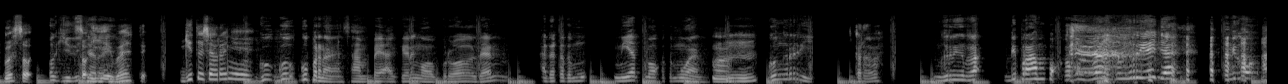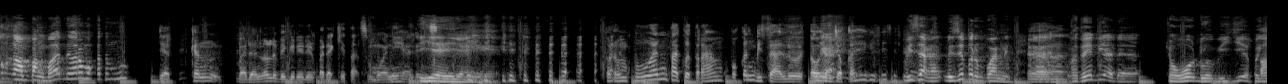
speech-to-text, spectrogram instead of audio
Gue so, Oh gitu so iya caranya. banget. Gitu caranya. Gue gue gue pernah sampai akhirnya ngobrol dan ada ketemu niat mau ketemuan. Mm-mm. Gue ngeri. Kenapa? Ngeri di perampok apa gimana? Gue ngeri aja. Ini kok, kok gampang banget nih orang mau ketemu. Jat, kan badan lo lebih gede daripada kita semua nih ada di Iya, sini. iya, iya. Perempuan takut rampok kan bisa lo tonjok aja gitu. Bisa kan? Bisa perempuan nih. Nah. Katanya dia ada cowok dua biji apa Oh,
